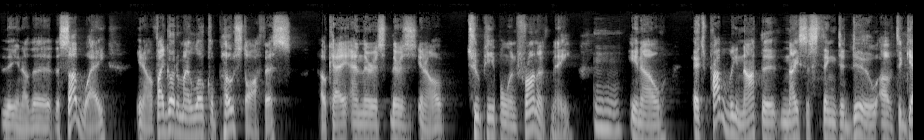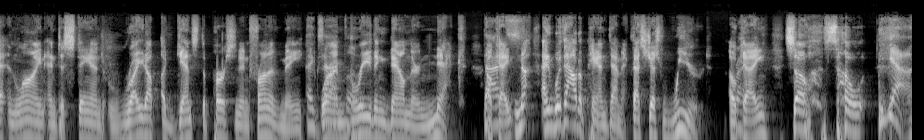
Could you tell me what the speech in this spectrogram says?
the you know the the subway you know if i go to my local post office okay and there's there's you know two people in front of me mm-hmm. you know it's probably not the nicest thing to do of to get in line and to stand right up against the person in front of me exactly. where i'm breathing down their neck okay Not, and without a pandemic. That's just weird okay? Right. so so yeah.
